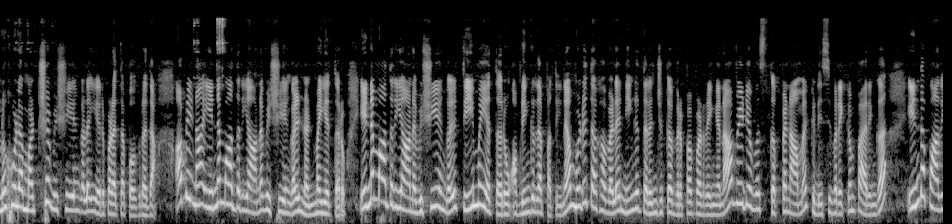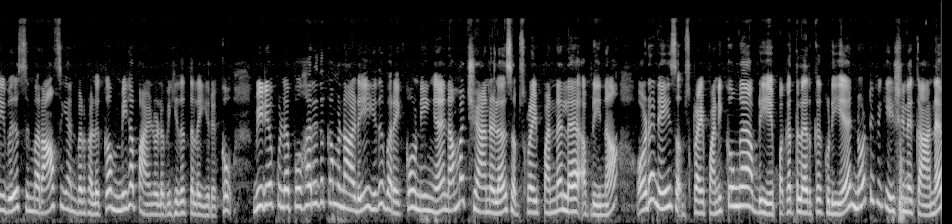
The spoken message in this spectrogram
அனுகூலமற்ற விஷயங்கள் ஏற்படுத்த போகிறதா? அப்படின்னா என்ன மாதிரியான விஷயங்கள் நன்மையை தரும்? என்ன மாதிரியான விஷயங்கள் தீமையை தரும்? அப்படிங்கிறத பற்றின முழு தகவலை நீங்கள் தெரிஞ்சுக்க விருப்பப்படுறீங்கன்னா வீடியோவை ஸ்கிப் பண்ணாமல் கடைசி வரைக்கும் பாருங்கள் இந்த பதிவு சிம்ம ராசி அன்பர்களுக்கு மிக பயனுள்ள விகிதத்தில் இருக்கும். வீடியோக்குள்ளே போகிறதுக்கு முன்னாடி இது வரைக்கும் நீங்கள் நம்ம சேனலை சப்ஸ்கிரைப் பண்ணலை அப்படின்னா உடனே சப்ஸ்கிரைப் பண்ணிக்கோங்க. அப்படியே பக்கத்தில் இருக்கக்கூடிய நோட்டிஃபிகேஷனுக்கான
